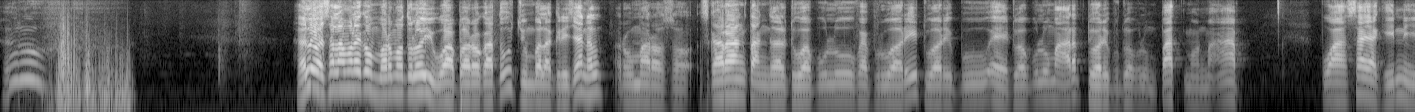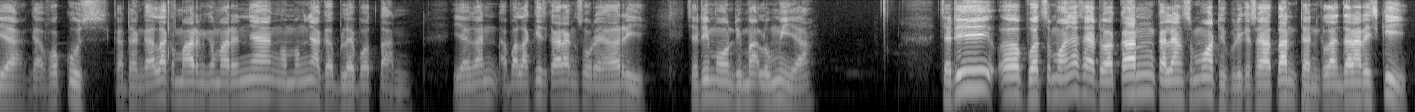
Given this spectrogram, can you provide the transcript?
Aduh. Halo assalamualaikum warahmatullahi wabarakatuh. Jumpa lagi di channel Rumah Roso Sekarang tanggal 20 Februari 2000 eh 20 Maret 2024 Mohon maaf. Puasa ya gini ya nggak fokus. Kadangkala kemarin-kemarinnya ngomongnya agak belepotan. Ya kan apalagi sekarang sore hari. Jadi mohon dimaklumi ya. Jadi eh, buat semuanya saya doakan kalian semua diberi kesehatan dan kelancaran rezeki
